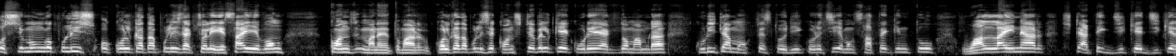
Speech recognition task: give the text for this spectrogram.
পশ্চিমবঙ্গ পুলিশ ও কলকাতা পুলিশ অ্যাকচুয়ালি এসআই এবং কন মানে তোমার কলকাতা পুলিশের কনস্টেবলকে করে একদম আমরা কুড়িটা মক টেস্ট তৈরি করেছি এবং সাথে কিন্তু one liner static GK GK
